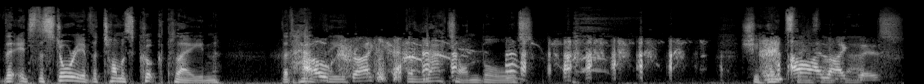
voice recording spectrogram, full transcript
the, it's the story of the Thomas Cook plane that had Oh, the, the rat on board. she hates things Oh, I like, like this.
